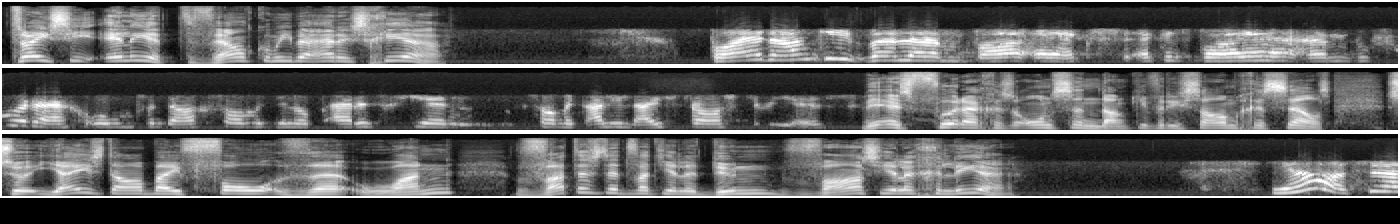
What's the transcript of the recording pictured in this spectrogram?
Tracy Elliot, welkom hier by RSG. Baie dankie Willem. Baie ek ek is baie um, bevoorreg om vandag saam met julle op RSG en saam met al die luisteraars te wees. Nee, is voorreg is ons en dankie vir die saamgesels. So jy's daar by For the One. Wat is dit wat julle doen? Waar's julle geleë? Ja, so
